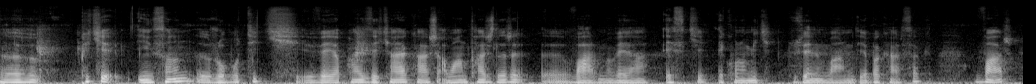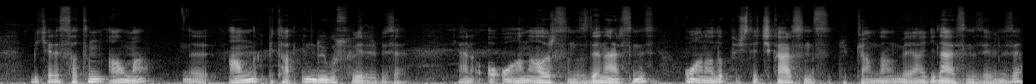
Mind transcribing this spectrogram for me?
E, Peki insanın e, robotik ve yapay zekaya karşı avantajları e, var mı veya eski ekonomik düzenin var mı diye bakarsak var. Bir kere satın alma e, anlık bir tatmin duygusu verir bize. Yani o, o an alırsınız, denersiniz. O an alıp işte çıkarsınız dükkandan veya gidersiniz evinize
